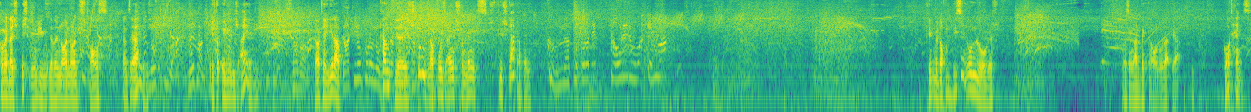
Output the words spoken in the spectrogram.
komme ja gleich echt irgendwie mit Level 99 raus. Ganz ehrlich. Ich doch irgendwie nicht ein. Da hat ja jeder Kampf hier Stunden, obwohl ich eigentlich schon längst viel stärker bin. Klingt mir doch ein bisschen unlogisch. Was denn gerade weggehauen, oder? Ja. Gott, Hanks.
